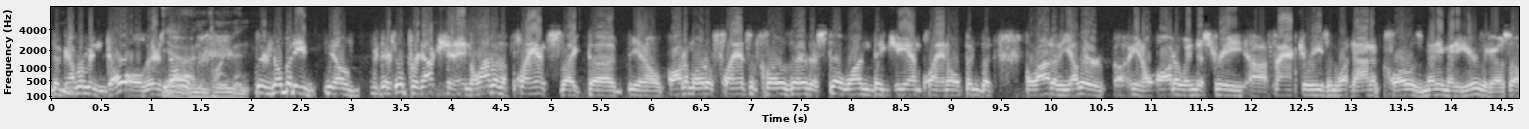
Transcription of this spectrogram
the government dole. There's Yeah, no unemployment. There's nobody you know. There's no production, and a lot of the plants, like the you know automotive plants, have closed there. There's still one big GM plant open, but a lot of the other uh, you know auto industry uh, factories and whatnot have closed many many years ago. So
